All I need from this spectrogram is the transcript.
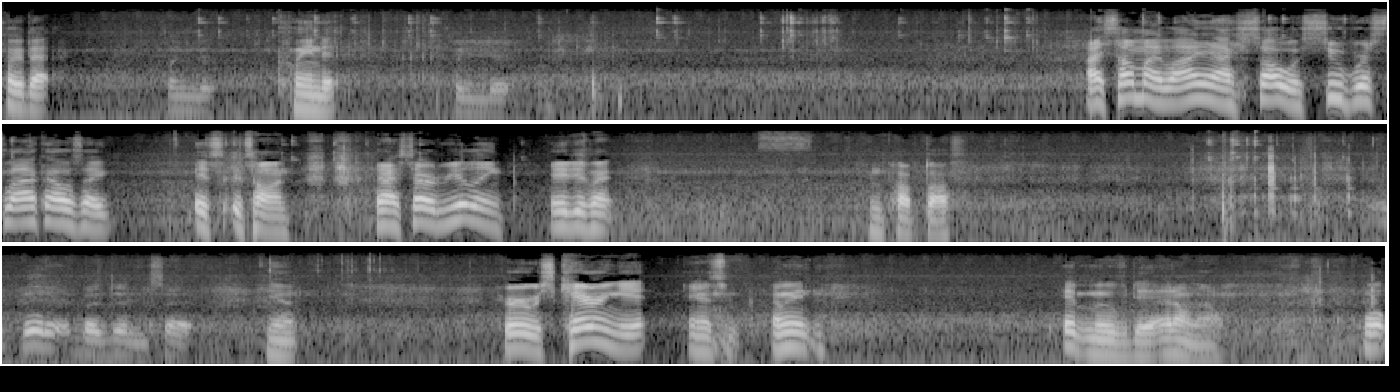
Look at that. Cleaned it. Cleaned it. Cleaned it. I saw my line and I saw it was super slack. I was like, it's it's on. And I started reeling and it just went and popped off. I bit it, but it didn't set. Yeah. Or it was carrying it and it's I mean it moved it. I don't know. Well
